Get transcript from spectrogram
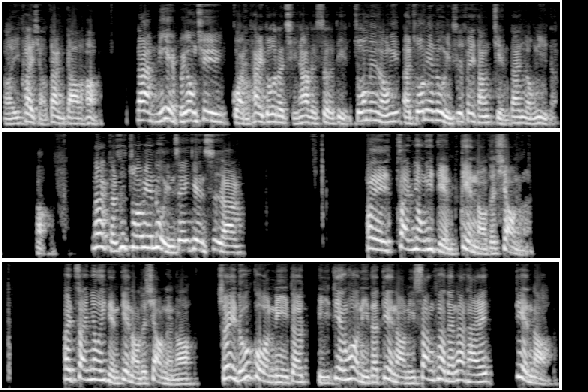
啊，一块小蛋糕哈。那你也不用去管太多的其他的设定，桌面容易呃，桌面录影是非常简单容易的。好，那可是桌面录影这一件事啊，会占用一点电脑的效能，会占用一点电脑的效能哦。所以如果你的笔电或你的电脑，你上课的那台电脑。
